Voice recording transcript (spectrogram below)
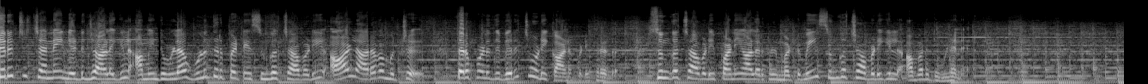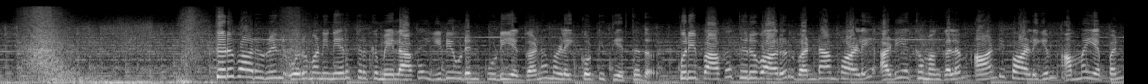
திருச்சி சென்னை நெடுஞ்சாலையில் அமைந்துள்ள உளுந்தர்பேட்டை சுங்கச்சாவடி ஆள் அரவமுற்று தற்பொழுது வெறிச்சோடி காணப்படுகிறது. சுங்கச்சாவடி பணியாளர்கள் மட்டுமே சுங்கச்சாவடியில் அமர்ந்துள்ளனர். திருவாரூரில் ஒரு மணி நேரத்திற்கு மேலாக இடியுடன் கூடிய கனமழை கொட்டி தீர்த்தது. குறிப்பாக திருவாரூர் வண்டாம்பாளை அடியக்கமங்கலம் ஆண்டிப்பாளையம் அம்மையப்பன்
